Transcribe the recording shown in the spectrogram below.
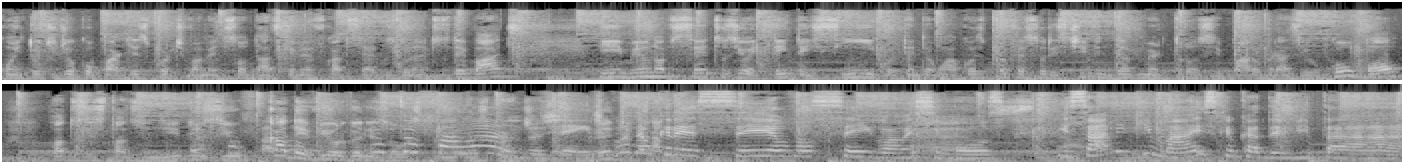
com o intuito de ocupar desportivamente soldados que haviam ficado cegos durante os debates. E em 1985, 80 alguma coisa, o professor Steven Dubmer trouxe para o Brasil o goalball lá dos Estados Unidos e o KDV organizou Eu as tô primeiras falando, partidas. gente. Quando eu crescer, eu vou ser igual esse moço. E sabe que mais que o KDV tá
